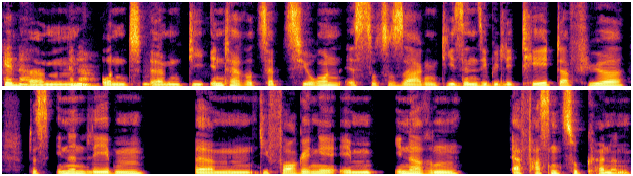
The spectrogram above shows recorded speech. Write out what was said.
Genau, ähm, genau. Und ähm, die Interozeption ist sozusagen die Sensibilität dafür, das Innenleben, ähm, die Vorgänge im Inneren erfassen zu können.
